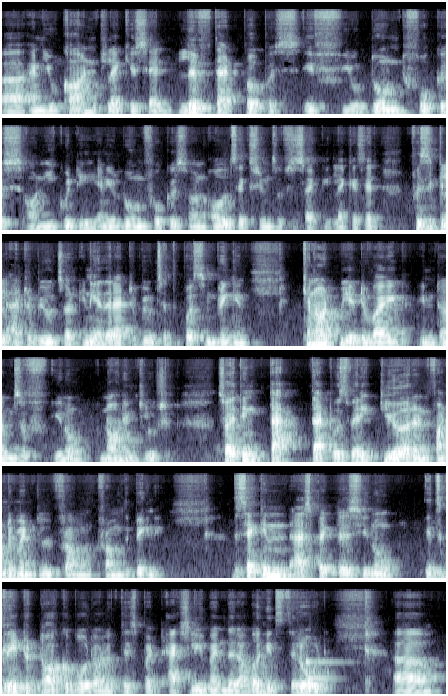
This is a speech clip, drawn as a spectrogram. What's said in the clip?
Uh, and you can't, like you said, live that purpose if you don't focus on equity and you don't focus on all sections of society. Like I said, physical attributes or any other attributes that the person bring in cannot be a divide in terms of you know non-inclusion. So i think that that was very clear and fundamental from from the beginning. The second aspect is you know it's great to talk about all of this but actually when the rubber hits the road uh,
